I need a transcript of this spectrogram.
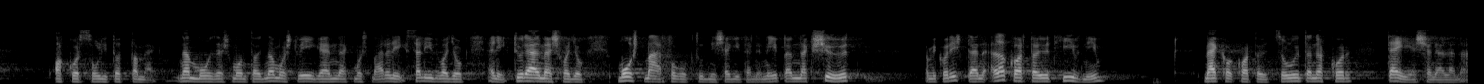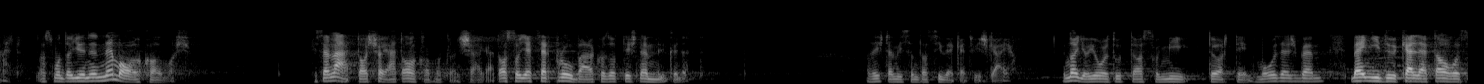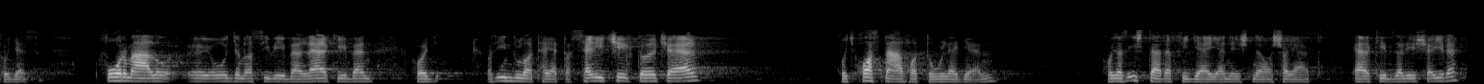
Akkor szólította meg. Nem Mózes mondta, hogy na most vége ennek, most már elég szelíd vagyok, elég türelmes vagyok, most már fogok tudni segíteni a népemnek. Sőt, amikor Isten el akarta őt hívni, meg akarta őt szólítani, akkor teljesen ellenállt. Azt mondta, hogy ő nem alkalmas. Hiszen látta a saját alkalmatlanságát. Azt, hogy egyszer próbálkozott és nem működött. Az Isten viszont a szíveket vizsgálja. Nagyon jól tudta azt, hogy mi történt Mózesben, mennyi idő kellett ahhoz, hogy ez formálódjon a szívében, lelkében, hogy az indulat helyett a szelítség töltse el, hogy használható legyen, hogy az Istenre figyeljen, és ne a saját elképzeléseire.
